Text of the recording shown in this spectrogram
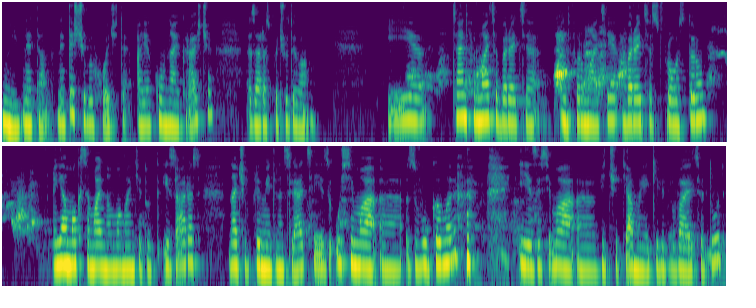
Ні, не так. Не те, що ви хочете, а яку найкраще зараз почути вам. І ця інформація береться, інформація береться з простору. Я максимально в моменті тут і зараз, наче в прямій трансляції, з усіма е, звуками і з усіма е, відчуттями, які відбуваються тут,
